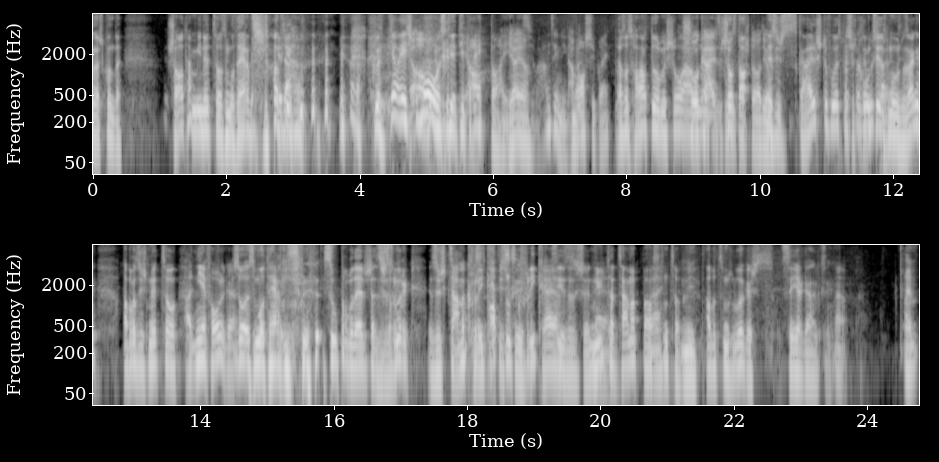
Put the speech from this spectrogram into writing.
und hast gefunden, schade haben wir nicht so ein modernes Stadion. Genau. Gut. Ja, ist famos, die, die Bretter. Ja, ja. Das ist wahnsinnig. Morsche Bretter. Also das Hardturm ist schon, Schon auch geil, das Fußballstadion. Es ist das geilste Fußballstadion, Das ein das muss man sagen. Aber es ist nicht so, Halt nie voll, gell? so ein modernes, supermodernes Stadion. Es ist, So es ist zusammengeflickt es ist absolut geflickt. Ja, ja. gewesen. Es ist, nichts ja. hat zusammengepasst Nein, und so. nichts. Aber zum Schauen ist es sehr geil. Gewesen. Ja. Ähm,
